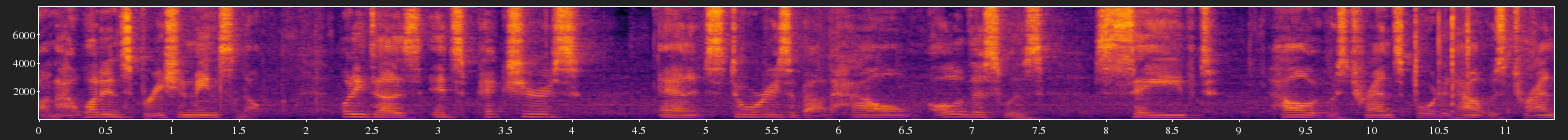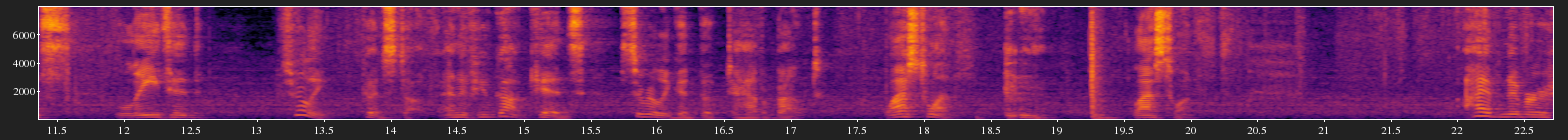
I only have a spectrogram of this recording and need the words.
Oh, on how, what inspiration means, no. What he does, it's pictures and it's stories about how all of this was saved, how it was transported, how it was translated. It's really good stuff. And if you've got kids, it's a really good book to have about. Last one. Last one. I have never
